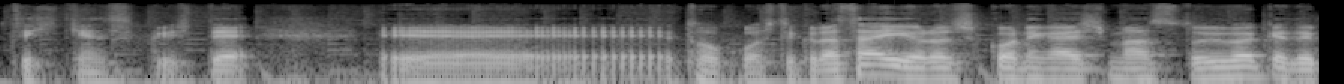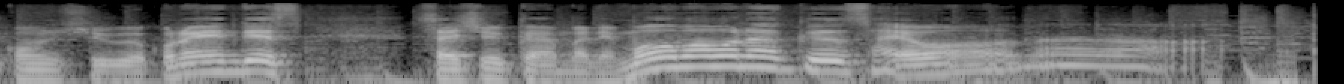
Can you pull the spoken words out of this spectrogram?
ぜひ検索して、えー、投稿してください。よろしくお願いします。というわけで今週はこの辺です。最終回までもう間もなく、さようなら。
